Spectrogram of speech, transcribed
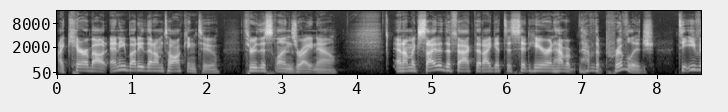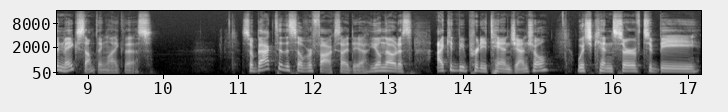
I care about anybody that I'm talking to through this lens right now. And I'm excited the fact that I get to sit here and have a, have the privilege to even make something like this. So back to the silver fox idea. You'll notice I could be pretty tangential, which can serve to be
